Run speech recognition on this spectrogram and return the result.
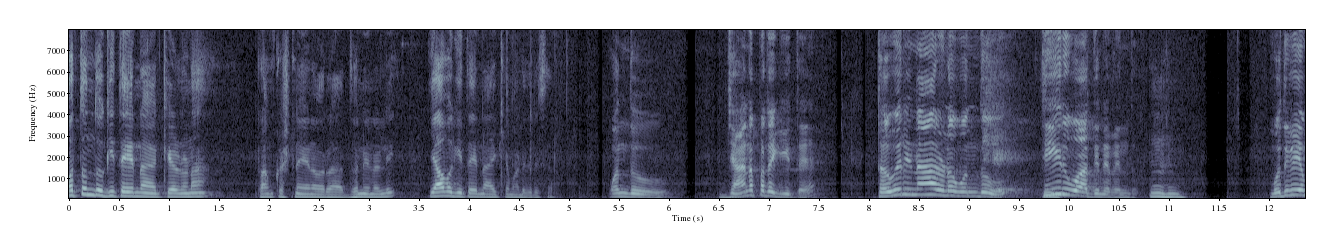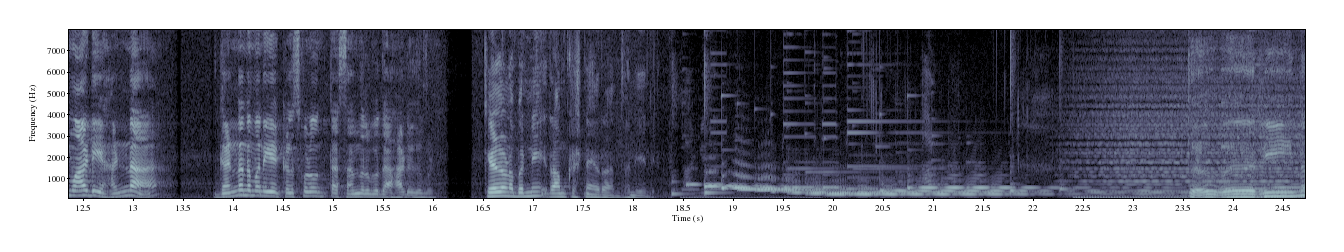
ಮತ್ತೊಂದು ಗೀತೆಯನ್ನು ಕೇಳೋಣ. ರಾಮಕೃಷ್ಣಯ್ಯನವರ ಧ್ವನಿನಲ್ಲಿ ಯಾವ ಗೀತೆಯನ್ನು ಆಯ್ಕೆ ಮಾಡಿದ್ರಿ ಸರ್? ಒಂದು ಜಾನಪದ ಗೀತೆ ತವರಿನ ಋಣವೊಂದು ತೀರುವ ದಿನವೆಂದು. ಮದುವೆ ಮಾಡಿ ಹಣ್ಣ ಗಂಡನ ಮನೆಗೆ ಕಳಿಸ್ಕೊಡುವಂಥ ಸಂದರ್ಭದ ಹಾಡು ಇದು ಬಿಡಿ. ಕೇಳೋಣ ಬನ್ನಿ ರಾಮಕೃಷ್ಣಯ್ಯವರ ಧ್ವನಿಯಲ್ಲಿ. ತವರಿನ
